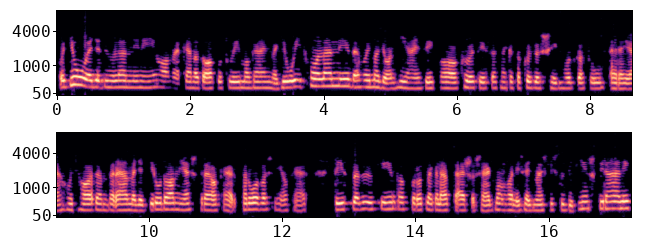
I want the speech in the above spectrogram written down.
hogy jó egyedül lenni néha, mert kell az alkotói magány, meg jó itthon lenni, de hogy nagyon hiányzik a költészetnek ez a közösség mozgató ereje, hogyha az ember elmegy egy irodalmi estre, akár felolvasni, akár résztvevőként, akkor ott legalább társaságban van, és egymást is tudjuk inspirálni,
